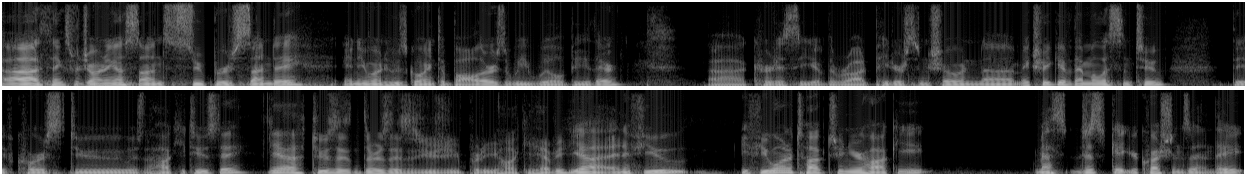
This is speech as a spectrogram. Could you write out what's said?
Uh, thanks for joining us on Super Sunday. Anyone who's going to Ballers, we will be there, uh, courtesy of the Rod Pedersen Show. And uh, make sure you give them a listen too. They, of course, do is it Hockey Tuesday? Yeah, Tuesdays and Thursdays is usually pretty hockey heavy. Yeah, and if you if you want to talk junior hockey, mess, just get your questions in. They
